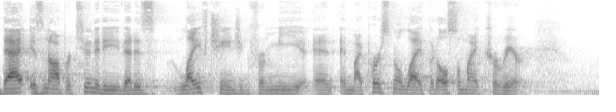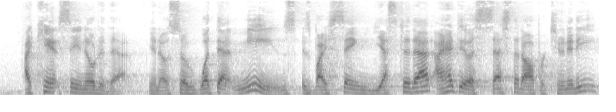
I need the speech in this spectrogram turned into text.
That is an opportunity that is life changing for me and, and my personal life, but also my career. I can't say no to that. You know, so what that means is by saying yes to that, I had to assess that opportunity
